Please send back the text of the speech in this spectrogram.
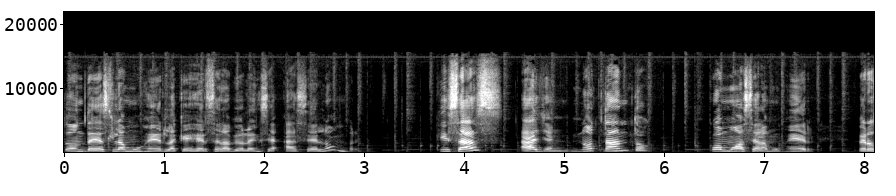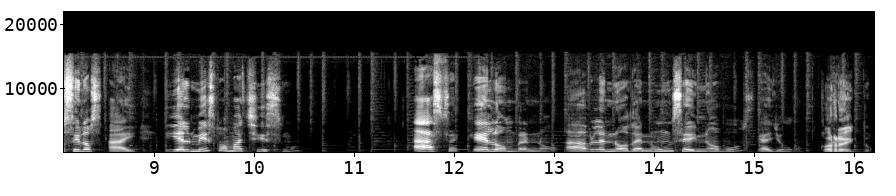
donde es la mujer la que ejerce la violencia hacia el hombre? Quizás hayan, no tanto como hacia la mujer, pero sí los hay. Y el mismo machismo hace que el hombre no hable, no denuncie y no busque ayuda. Correcto.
